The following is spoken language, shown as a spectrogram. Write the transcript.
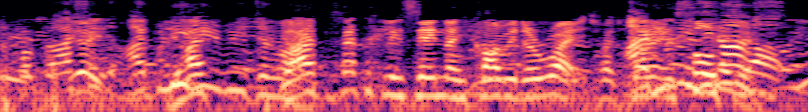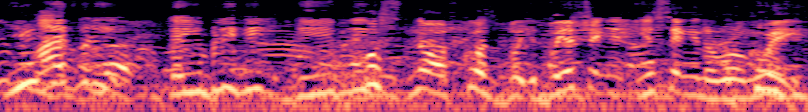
the Prophet. I said I believe he reads and You're hypothetically saying that he can't read write. So I believe he does. I believe. Do you believe he? Do you Of believe? course, no, of course, but, you're saying you're saying it the wrong way.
